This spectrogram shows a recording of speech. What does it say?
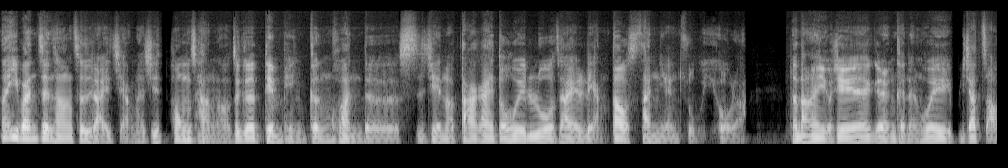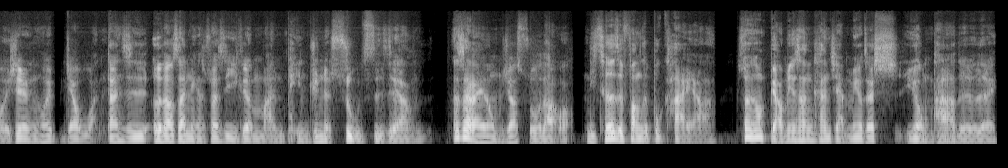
那一般正常的车子来讲呢，其实通常哦，这个电瓶更换的时间哦，大概都会落在两到三年左右啦。那当然，有些个人可能会比较早，有些人会比较晚，但是二到三年算是一个蛮平均的数字这样子。那再来呢，我们就要说到哦，你车子放着不开啊。虽然从表面上看起来没有在使用它，对不对？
